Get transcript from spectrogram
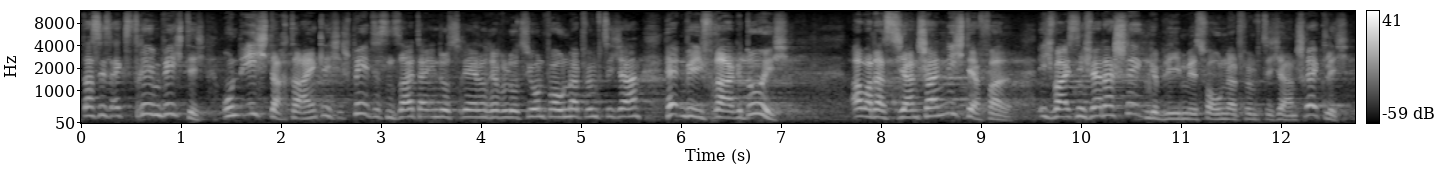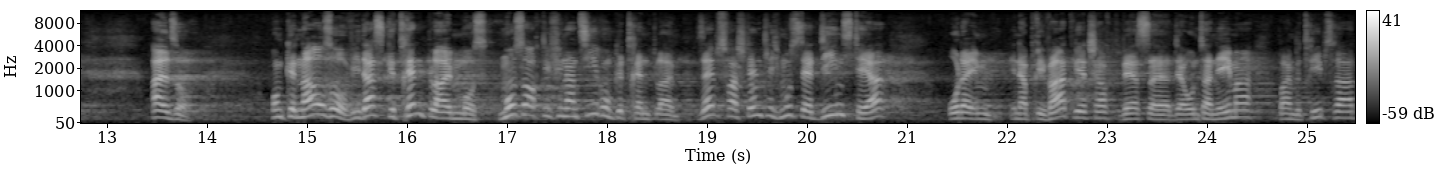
Das ist extrem wichtig. Und ich dachte eigentlich, spätestens seit der industriellen Revolution vor 150 Jahren hätten wir die Frage durch. Aber das ist ja anscheinend nicht der Fall. Ich weiß nicht, wer da stecken geblieben ist vor 150 Jahren. Schrecklich. Also, und genauso wie das getrennt bleiben muss, muss auch die Finanzierung getrennt bleiben. Selbstverständlich muss der Dienstherr oder in der Privatwirtschaft wäre es äh, der Unternehmer beim Betriebsrat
